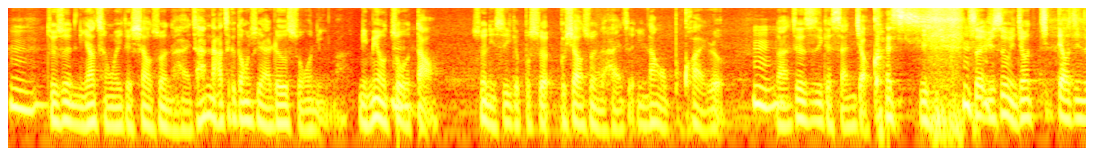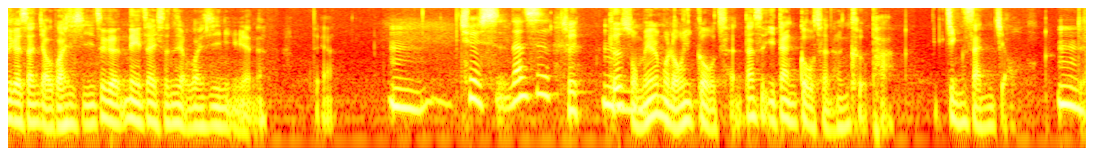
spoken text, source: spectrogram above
嗯，就是你要成为一个孝顺的孩子，他拿这个东西来勒索你嘛，你没有做到，所以你是一个不顺不孝顺的孩子，你让我不快乐。嗯啊，这是一个三角关系，所以于是你就掉进这个三角关系，这个内在三角关系里面了。对啊，嗯确实，但是所以勒索没那么容易构成，但是一旦构成，很可怕，金三角。嗯，对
